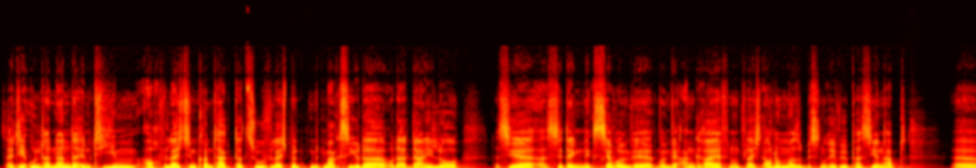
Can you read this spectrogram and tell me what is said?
seid ihr untereinander im Team auch vielleicht in Kontakt dazu, vielleicht mit, mit Maxi oder, oder Danilo, dass ihr, dass ihr denkt, nächstes Jahr wollen wir, wollen wir angreifen und vielleicht auch nochmal so ein bisschen Revue passieren habt, äh,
